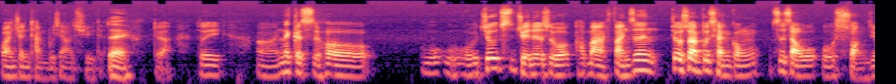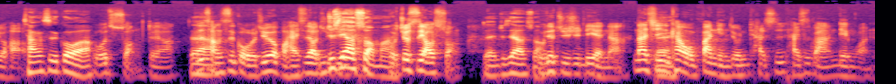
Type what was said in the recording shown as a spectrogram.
完全弹不下去的。对。对啊，所以呃那个时候。我我我就是觉得说，好吧，反正就算不成功，至少我我爽就好。尝试过啊，我爽，对啊，就尝试过。我觉得我还是要，就是要爽嘛，我就是要爽，对，就是要爽，我就继续练啊。那其实你看，我半年就还是还是把它练完了。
